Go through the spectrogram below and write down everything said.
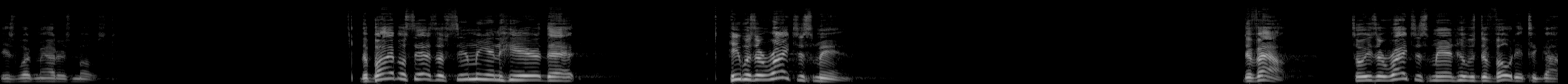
is what matters most. The Bible says of Simeon here that he was a righteous man. devout. So he's a righteous man who was devoted to God.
